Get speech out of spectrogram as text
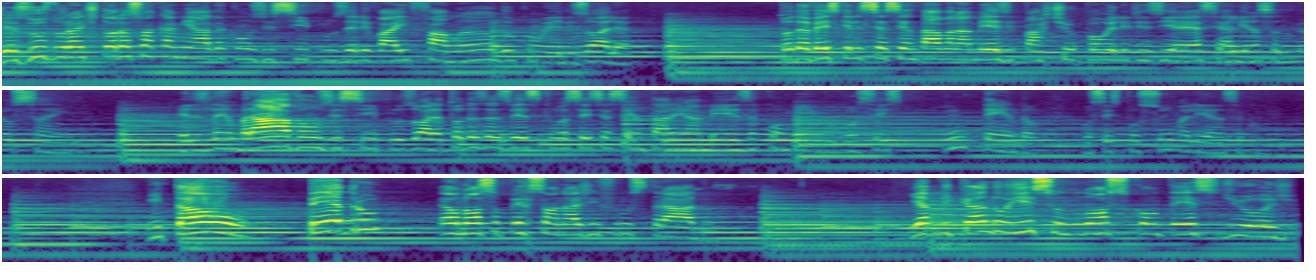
Jesus, durante toda a sua caminhada com os discípulos, ele vai falando com eles: olha, toda vez que ele se sentava na mesa e partia o pão, ele dizia: essa é a aliança do meu sangue. Eles lembravam os discípulos: olha, todas as vezes que vocês se assentarem à mesa comigo, vocês entendam, vocês possuem uma aliança comigo. Então, Pedro é o nosso personagem frustrado. E aplicando isso no nosso contexto de hoje,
